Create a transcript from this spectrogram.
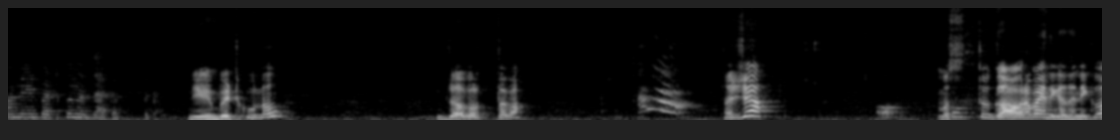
పెట్టుకున్న జాగ్రత్తగా. ఏం పెట్టుకున్నావు? జాగ్రత్తగా. అయ్యా! మస్తు గౌరవమైంది కదా నీకు?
